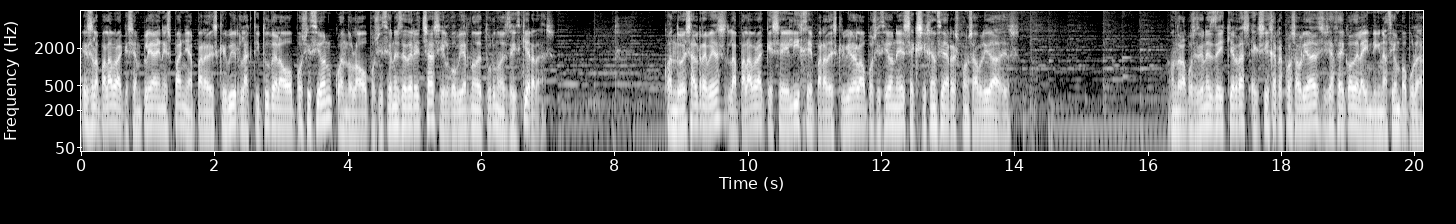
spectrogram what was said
es la palabra que se emplea en España para describir la actitud de la oposición cuando la oposición es de derechas y el gobierno de turno es de izquierdas. Cuando es al revés, la palabra que se elige para describir a la oposición es exigencia de responsabilidades. Cuando la oposición es de izquierdas, exige responsabilidades y se hace eco de la indignación popular.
